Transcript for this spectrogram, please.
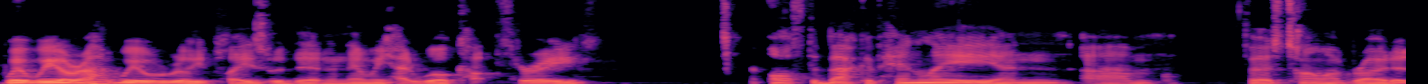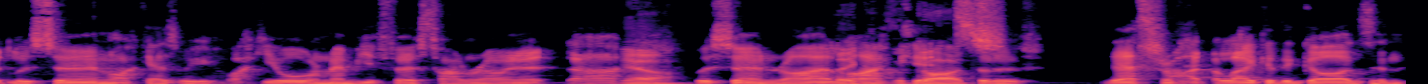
where we were at, we were really pleased with it, and then we had World Cup three off the back of Henley, and um, first time I've rowed at Lucerne. Like as we like you all remember your first time rowing at uh, yeah. Lucerne, right? Lake like of the Gods. sort of that's right, the Lake of the Gods, and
